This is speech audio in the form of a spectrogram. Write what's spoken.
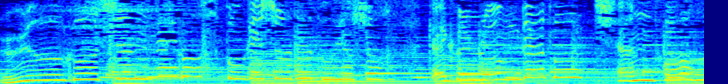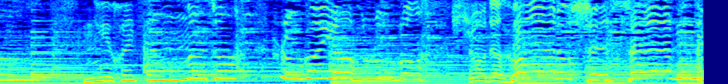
如果。是爱过，不该说的不要说，该宽容的不强迫。你会怎么做？如果有如果，说的话都是真的，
